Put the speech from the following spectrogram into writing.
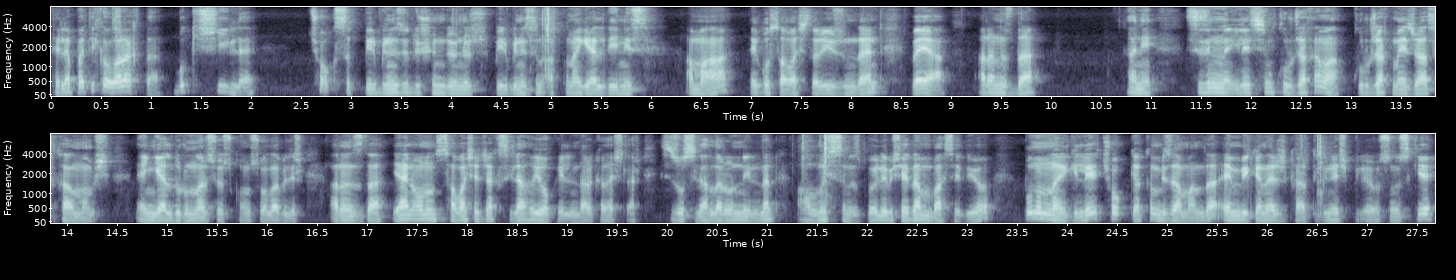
Telepatik olarak da bu kişiyle çok sık birbirinizi düşündüğünüz, birbirinizin aklına geldiğiniz ama ego savaşları yüzünden veya aranızda hani sizinle iletişim kuracak ama kuracak mecrası kalmamış. Engel durumları söz konusu olabilir aranızda. Yani onun savaşacak silahı yok elinde arkadaşlar. Siz o silahları onun elinden almışsınız. Böyle bir şeyden bahsediyor. Bununla ilgili çok yakın bir zamanda en büyük enerji kartı güneş biliyorsunuz ki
